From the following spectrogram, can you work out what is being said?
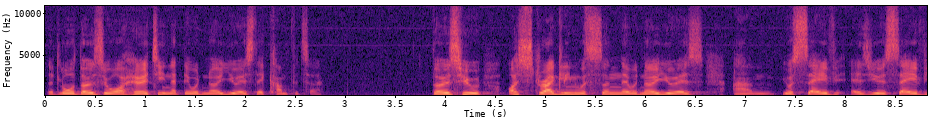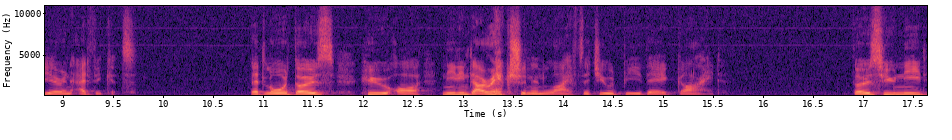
That, Lord, those who are hurting, that they would know you as their comforter. Those who are struggling with sin, they would know you as um, your savior, as your savior and advocate. That, Lord, those who are needing direction in life, that you would be their guide. Those who need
